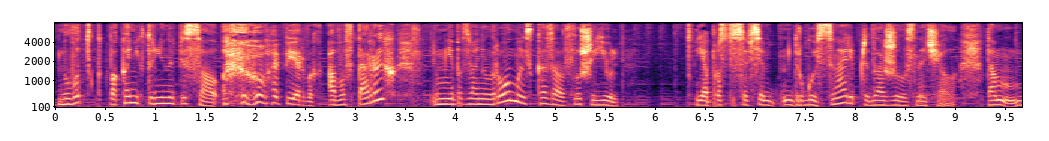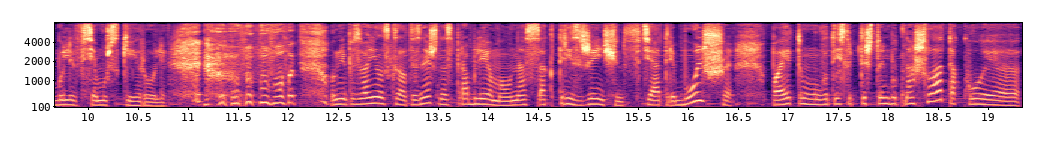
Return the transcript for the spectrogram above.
Ну вот пока никто не написал, во-первых. А во-вторых, мне позвонил Рома и сказал, слушай, Юль, я просто совсем другой сценарий предложила сначала. Там были все мужские роли. вот. Он мне позвонил и сказал, ты знаешь, у нас проблема, у нас актрис женщин в театре больше, поэтому вот если бы ты что-нибудь нашла такое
